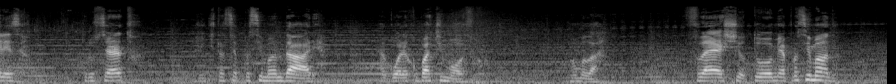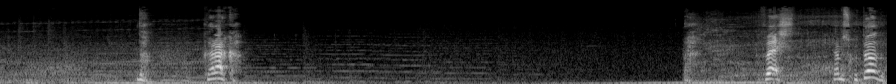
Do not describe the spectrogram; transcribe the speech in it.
Beleza, tudo certo. A gente tá se aproximando da área. Agora é com o Batmóvel. Vamos lá. Flash, eu tô me aproximando. Caraca! Flash, tá me escutando?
